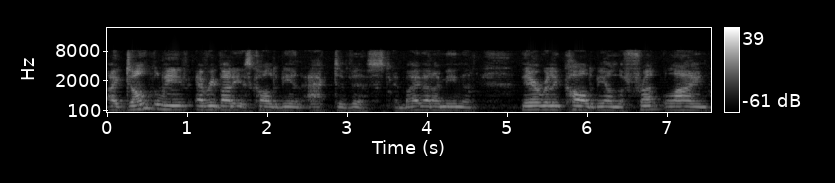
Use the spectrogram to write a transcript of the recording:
I don't believe everybody is called to be an activist, and by that I mean that they are really called to be on the front line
